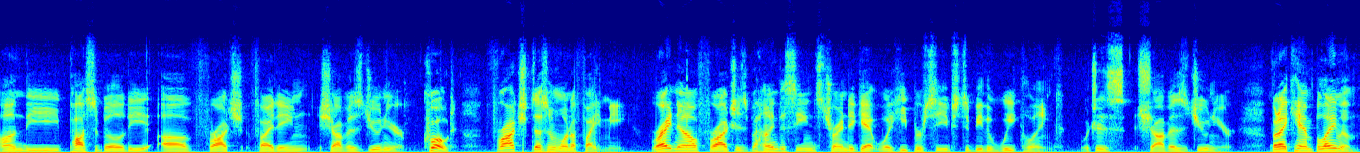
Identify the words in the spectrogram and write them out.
on the possibility of Froch fighting Chavez Jr. Quote, Froch doesn't want to fight me. Right now, Froch is behind the scenes trying to get what he perceives to be the weak link, which is Chavez Jr. But I can't blame him.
